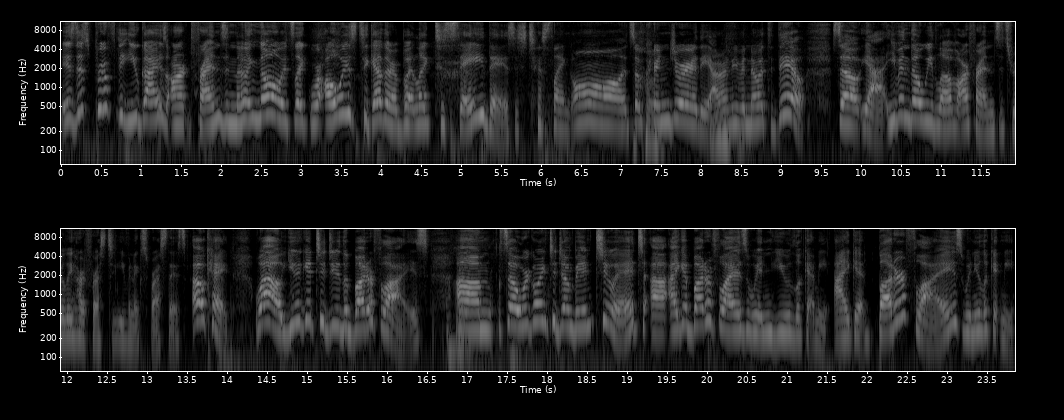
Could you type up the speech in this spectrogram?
is this proof that you guys aren't friends? And they're like, no, it's like we're always together. But like to say this, it's just like, oh, it's so cringeworthy. I don't even know what to do. So yeah, even though we love our friends, it's really hard for us to even express this. Okay, wow, you get to do the butterflies. Um, so we're going to jump into it. Uh, I get butterflies when you look at me. I get butterflies when you look at me.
